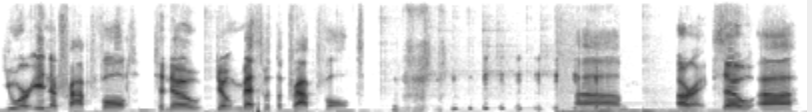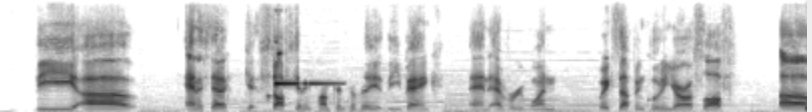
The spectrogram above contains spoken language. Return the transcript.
you are in a trapped vault to know don't mess with the trapped vault. um. All right. So uh, the uh, anesthetic get, stops getting pumped into the the bank, and everyone wakes up, including Yaroslav. Um.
